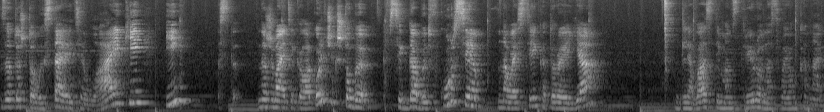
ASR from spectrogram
за то, что вы ставите лайки и нажимаете колокольчик, чтобы всегда быть в курсе новостей, которые я для вас демонстрирую на своем канале.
